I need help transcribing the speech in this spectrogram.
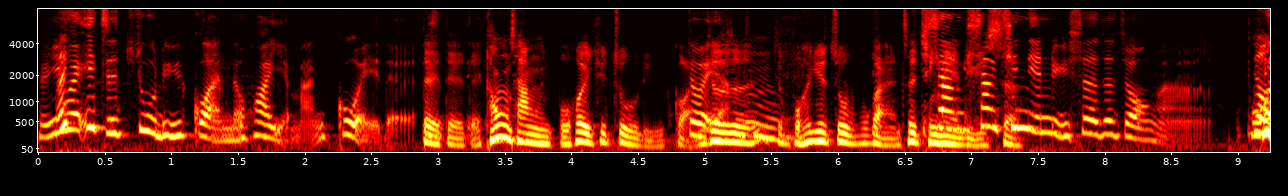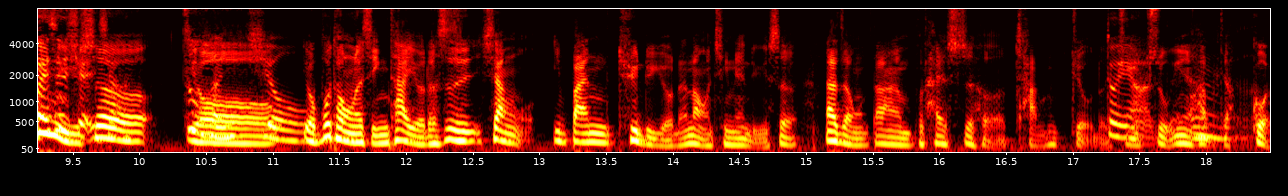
因为一直住旅馆的话也蛮贵的。对对对，通常不会去住旅馆，就是就不会去住，不管这青年旅社，像青年旅社这种啊，不会是旅社。有有不同的形态，有的是像一般去旅游的那种青年旅社，那种当然不太适合长久的居住，啊、因为它比较贵。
